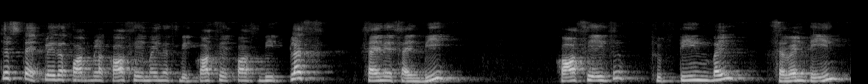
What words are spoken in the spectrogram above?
Just apply the formula cos a minus b cos a cos b plus sin a sin b. Cos a is 15 by 17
